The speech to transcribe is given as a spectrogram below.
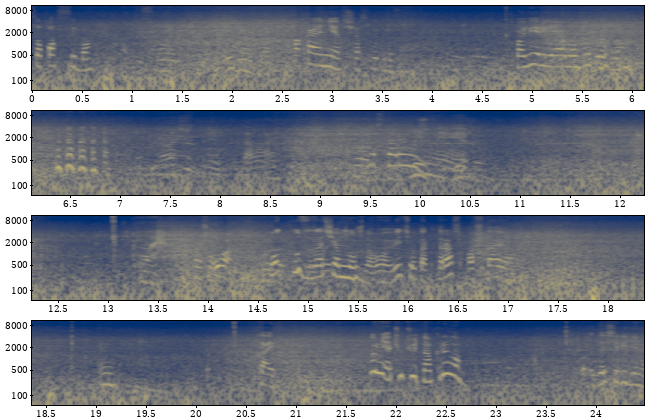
Спасибо. Пока нет, сейчас выгрузу. Поверь, я его выгрузу. Давай. Ну, осторожнее. Ой, хорошо. О, вот пузо зачем нужно. О, видите, вот так раз поставил. Кайф. Ну, меня чуть-чуть накрыло до середины.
